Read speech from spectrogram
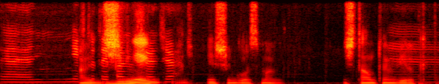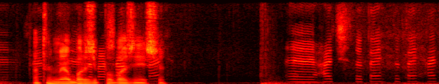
E, Niech Ale tutaj pan dziwnie, wsiądzie. dziwniejszy głos ma niż tamten wilk. E, A ten miał e, bardziej zapraszam poważniejszy. Tutaj. Chodź tutaj, tutaj, chodź.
